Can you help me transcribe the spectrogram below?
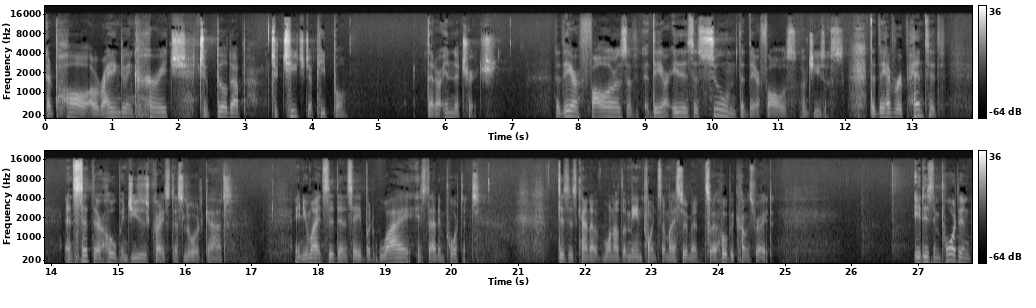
and Paul are writing to encourage, to build up, to teach the people that are in the church that they are followers of they are it is assumed that they are followers of Jesus that they have repented and set their hope in Jesus Christ as Lord God. And you might sit there and say but why is that important? This is kind of one of the main points of my sermon so I hope it comes right. It is important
